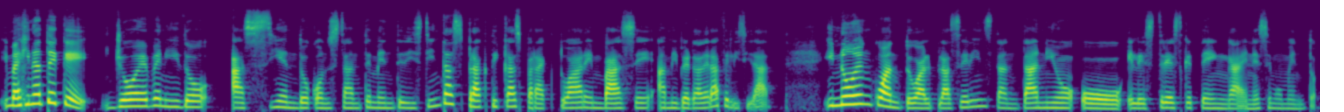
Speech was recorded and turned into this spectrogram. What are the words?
imagínate que yo he venido haciendo constantemente distintas prácticas para actuar en base a mi verdadera felicidad y no en cuanto al placer instantáneo o el estrés que tenga en ese momento.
